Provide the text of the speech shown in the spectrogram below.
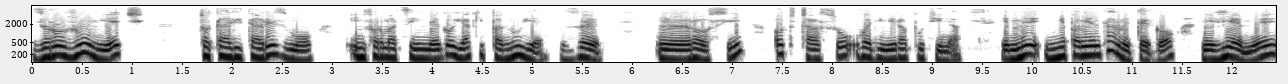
zrozumieć totalitaryzmu informacyjnego, jaki panuje w e, Rosji, od czasu Władimira Putina. My nie pamiętamy tego, nie wiemy, y,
